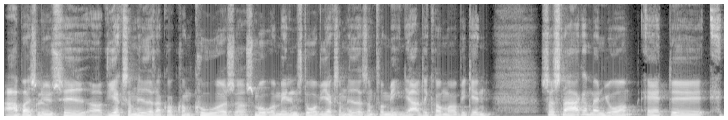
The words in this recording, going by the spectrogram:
arbejdsløshed og virksomheder, der går konkurs, og små og mellemstore virksomheder, som formentlig aldrig kommer op igen, så snakker man jo om, at, øh, at,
